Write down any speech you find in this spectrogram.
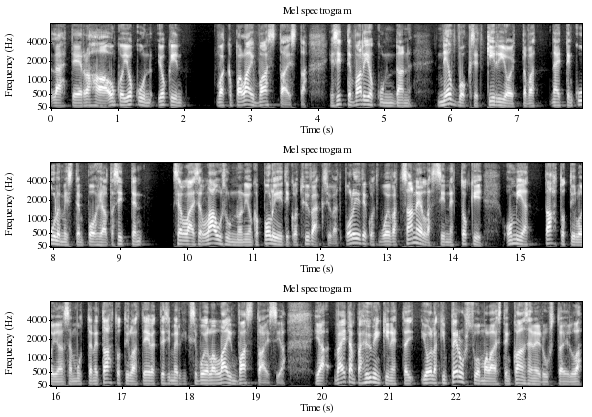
lähtee rahaa, onko jokun, jokin vaikkapa lain vastaista. Ja sitten valiokunnan neuvokset kirjoittavat näiden kuulemisten pohjalta sitten sellaisen lausunnon, jonka poliitikot hyväksyvät. Poliitikot voivat sanella sinne toki omia tahtotilojansa, mutta ne tahtotilat eivät esimerkiksi voi olla lain vastaisia. Ja väitänpä hyvinkin, että joillakin perussuomalaisten kansanedustajilla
